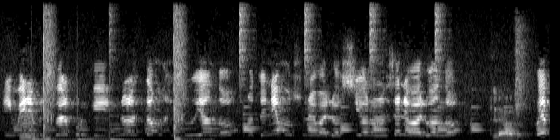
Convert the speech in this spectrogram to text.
Primero y mm. principal porque no lo estamos estudiando, no tenemos una evaluación, no nos están evaluando. Claro. Voy a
